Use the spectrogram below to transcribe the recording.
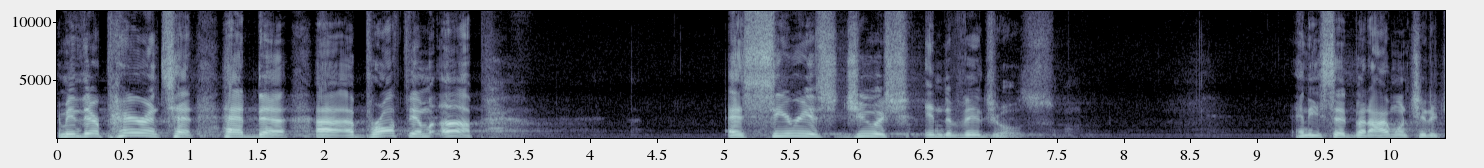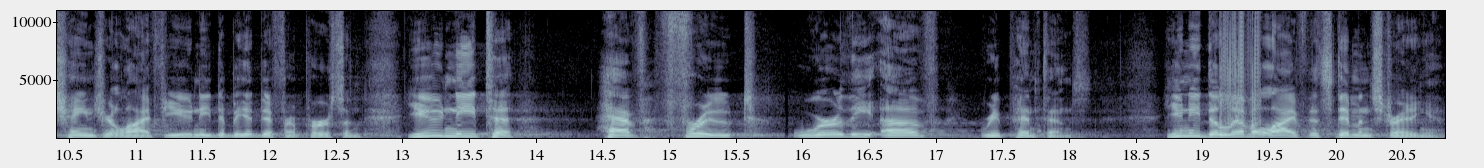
I mean, their parents had, had uh, uh, brought them up as serious Jewish individuals. And he said, But I want you to change your life. You need to be a different person. You need to have fruit worthy of repentance. You need to live a life that's demonstrating it.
